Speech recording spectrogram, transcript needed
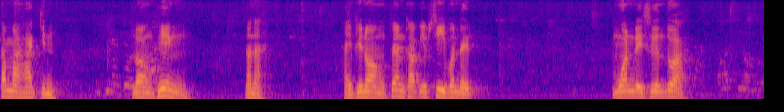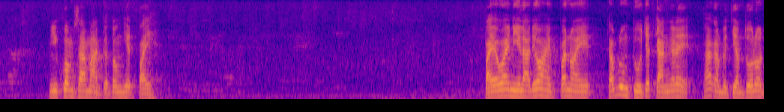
ทำมาหากินร้องเพลงนั่นน่ะ ให้พี่น้องแฟนคลับ FC เพิ่นได้มวนได้ซื่นตัว มีความสามารถก็ต้องเฮ็ดไป ไปเอาไว้นี่ล่ะเดี๋ยวให้ป้าหน่อยกับลุงตู่จัดการก็ได้พากันไปเตรียมตัวรถ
